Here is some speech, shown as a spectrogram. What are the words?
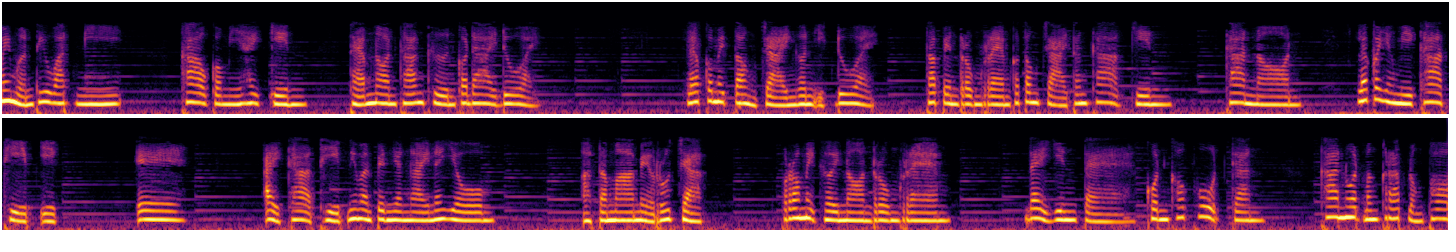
ไม่เหมือนที่วัดนี้ ข้าวก็มีให้กิน แถมนอนค้างคืนก็ได้ด้วย แล้วก็ไม่ต้องจ่ายเงินอีกด้วย ถ้าเป็นโรงแรมก็ต้องจ่ายทั้งค่ากิน ค่านอน แล้วก็ยังมีค่าถีบอีก เอ ไอ้ค่าถีบนี่มันเป็นยังไงนะโยมอาตมาไม่รู้จัก เพราะไม่เคยนอนโรงแรม ได้ยินแต่คนเขาพูดกัน ค่านวดมังครับหลวงพ่อ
